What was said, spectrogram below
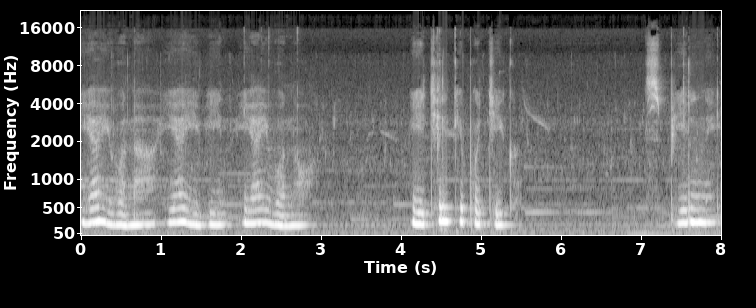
я і вона, я і він, я і воно. Є тільки потік, спільний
